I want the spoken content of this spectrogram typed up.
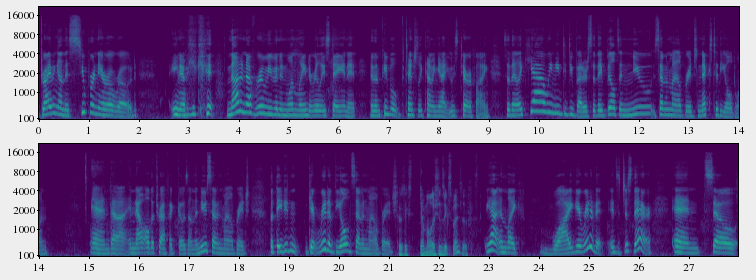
driving on this super narrow road. You know, you get not enough room even in one lane to really stay in it. And then people potentially coming at you is terrifying. So they're like, yeah, we need to do better. So they built a new seven mile bridge next to the old one. And uh, and now all the traffic goes on the new seven mile bridge, but they didn't get rid of the old seven mile bridge. Because ex- demolition's expensive. Yeah, and like, why get rid of it? It's just there. And so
